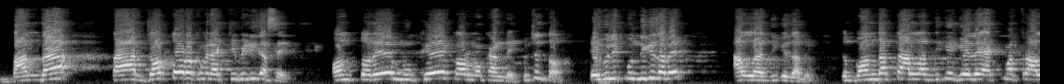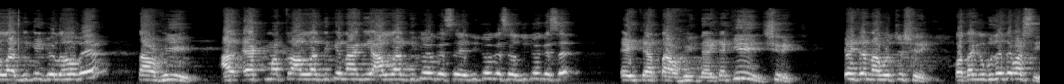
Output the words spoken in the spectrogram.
বান্দা তার যত রকমের অ্যাক্টিভিটিস আছে, অন্তরে, মুখে, কর্মকাণ্ডে, বুঝছেন তো? এগুলি কোন দিকে যাবে? আল্লাহর দিকে যাবে। তো বন্দারটা আল্লাহর দিকে গেলে একমাত্র আল্লাহর দিকে গেলে হবে তাওহীদ। আর একমাত্র আল্লাহর দিকে না গিয়ে আল্লাহর দিকেও গেছে, এদিকেও গেছে, ওদিকেও গেছে, এইটা তাওহীদ না। এটা কি? শিরিক। এইটার নাম হচ্ছে শিরিক। কথা কি বুঝাতে পারছি?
